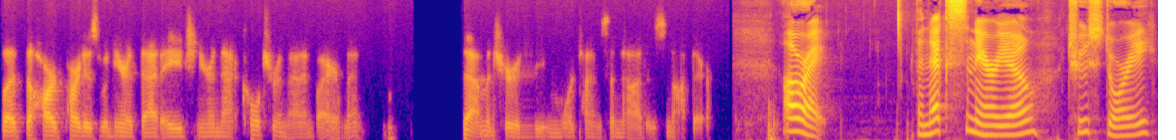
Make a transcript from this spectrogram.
But the hard part is when you're at that age and you're in that culture and that environment, that maturity more times than not is not there. All right. The next scenario, true story,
